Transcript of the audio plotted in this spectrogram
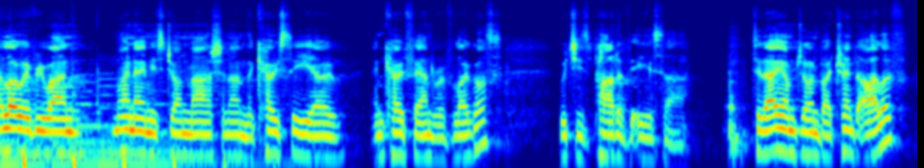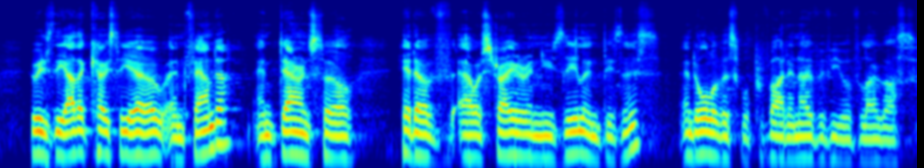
Hello, everyone. My name is John Marsh, and I'm the co-CEO and co-founder of Logos, which is part of ESR. Today, I'm joined by Trent Iliffe, who is the other co-CEO and founder, and Darren Searle, head of our Australia and New Zealand business, and all of us will provide an overview of Logos.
